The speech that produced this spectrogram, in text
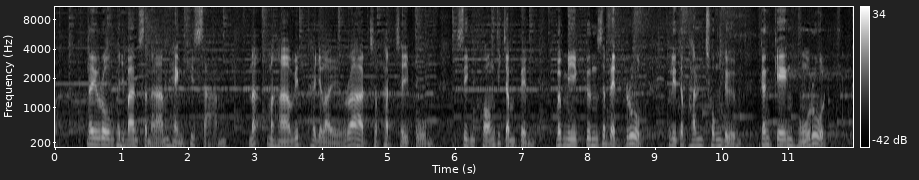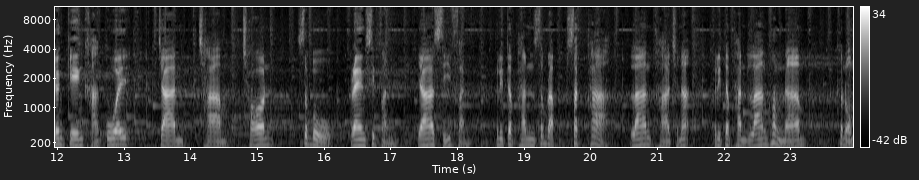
-19 ในโรงพยาบาลสนามแห่งที่ 3 ณ มหาวิทยาลัยราชพัฒชัยภูมิ สิ่งของที่จำเป็นบะหมี่กึ่งสำเร็จรูป ผลิตภัณฑ์ชงดื่ม กางเกงหูรูด กางเกงขากล้วย จาน ชาม ช้อน สบู่ แปรงสีฟัน ยาสีฟัน ผลิตภัณฑ์สำหรับซักผ้า ล้างภาชนะ ผลิตภัณฑ์ล้างห้องน้ำ ขนม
